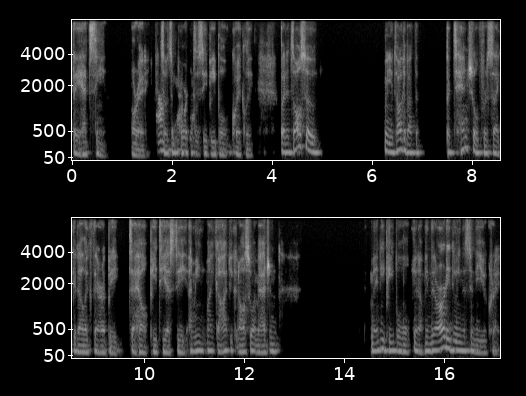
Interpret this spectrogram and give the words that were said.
they had seen already. Oh, so it's important to see people quickly. But it's also, when you talk about the potential for psychedelic therapy to help PTSD, I mean, my God, you can also imagine many people, you know, I mean, they're already doing this in the Ukraine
